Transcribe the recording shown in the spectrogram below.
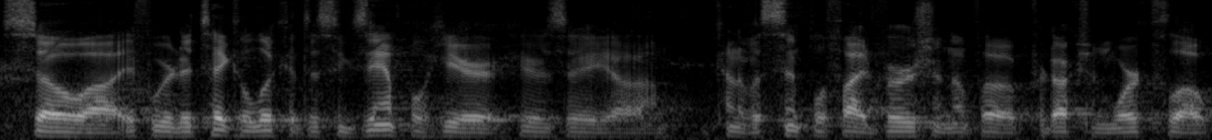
So, uh, if we were to take a look at this example here, here's a uh, kind of a simplified version of a production workflow.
